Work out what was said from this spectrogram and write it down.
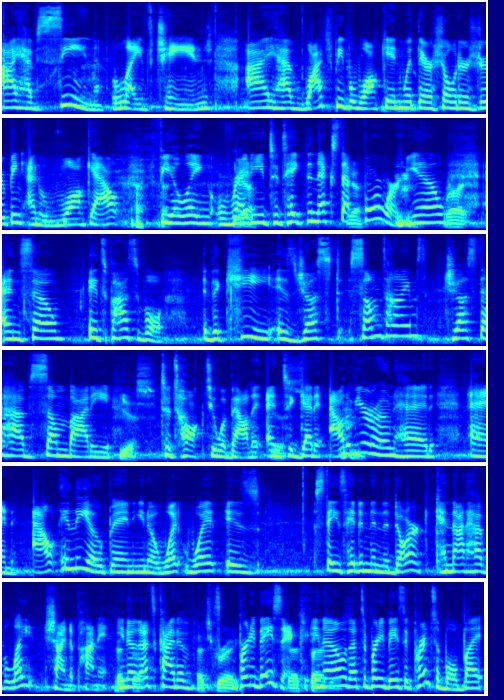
I have seen life change. I have watched people walk in with their shoulders drooping and walk out feeling ready Yeah. to take the next step Yeah. forward, you know? Right. And so it's possible. The key is just sometimes just to have somebody Yes. to talk to about it and to get it out of your own head and out in the open. You know what what is stays hidden in the dark cannot have light shine upon it. you know right. that's kind of That's great. pretty basic. That's you know that's a pretty basic principle. But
